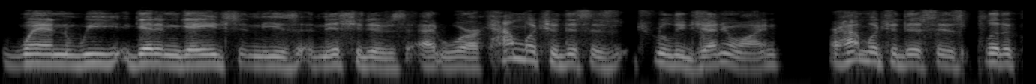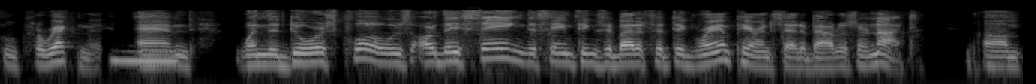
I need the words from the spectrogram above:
when we get engaged in these initiatives at work, how much of this is truly genuine or how much of this is political correctness? Mm-hmm. And when the doors close, are they saying the same things about us that their grandparents said about us or not? Um,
